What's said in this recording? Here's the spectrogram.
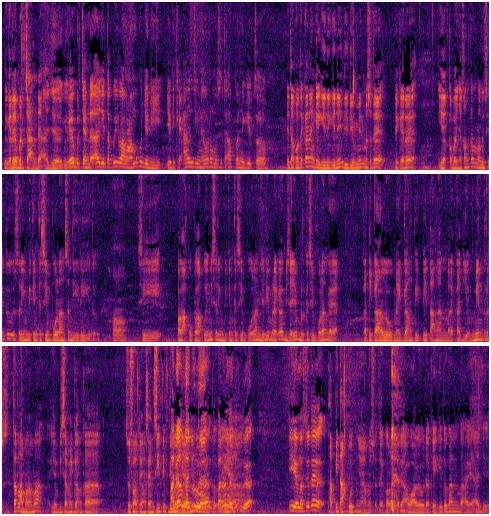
pikirnya bercanda aja gitu. mikirnya bercanda aja tapi lama-lama kok jadi jadi kayak anjing nih orang maksudnya apa nih gitu. Ya takutnya kan yang kayak gini-gini didiemin maksudnya pikirnya ya kebanyakan kan manusia tuh sering bikin kesimpulan sendiri gitu. oh. Si pelaku-pelaku ini sering bikin kesimpulan jadi mereka bisa aja berkesimpulan kayak ketika lu megang pipi tangan mereka diemin terus ntar lama-lama ya bisa megang ke sesuatu yang sensitif di padahal bagian nggak lu juga gitu. padahal nggak Iya. juga iya maksudnya Tapi takutnya maksudnya kalau dari awal udah kayak gitu kan bahaya aja.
